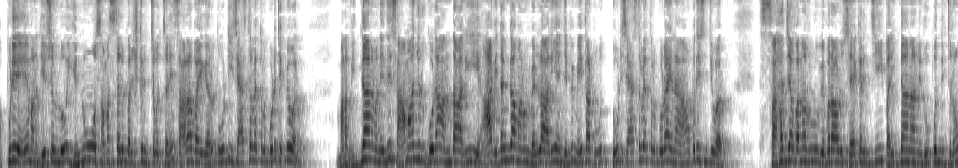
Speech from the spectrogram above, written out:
అప్పుడే మన దేశంలో ఎన్నో సమస్యలు పరిష్కరించవచ్చని సారాభాయి గారు తోటి శాస్త్రవేత్తలు కూడా చెప్పేవారు. మన విజ్ఞానం అనేది సామాన్యుడికి కూడా అందాలి ఆ విధంగా మనం వెళ్ళాలి అని చెప్పి మిగతా తోటి శాస్త్రవేత్తలు కూడా ఆయన ఉపదేశించేవారు. సహజ వనరులు వివరాలు సేకరించి పరిజ్ఞానాన్ని రూపొందించడం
